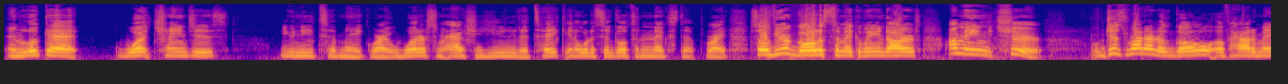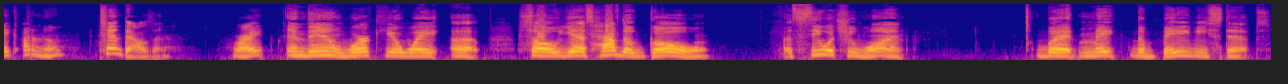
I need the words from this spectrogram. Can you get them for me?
and look at what changes you need to make, right? What are some actions you need to take in order to go to the next step, right? So if your goal is to make a million dollars, I mean, sure, just write out a goal of how to make, I don't know, 10,000, right? And then work your way up. So yes, have the goal, uh, see what you want, but make the baby steps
